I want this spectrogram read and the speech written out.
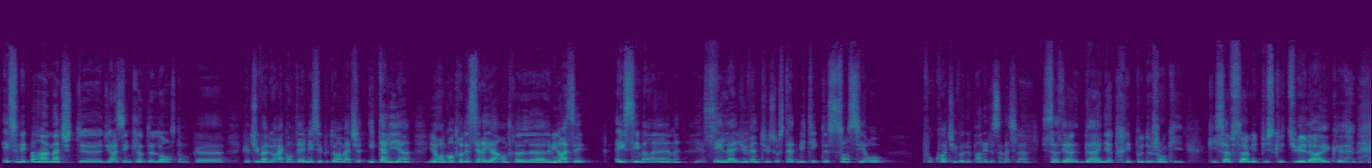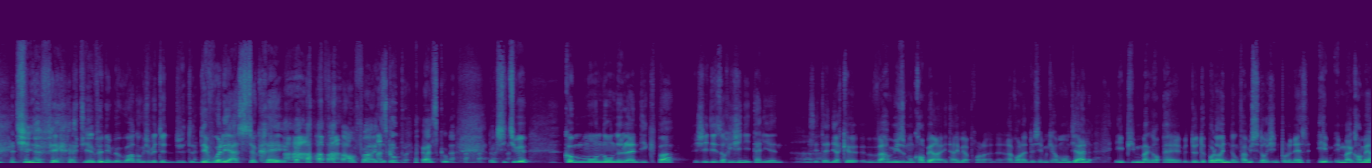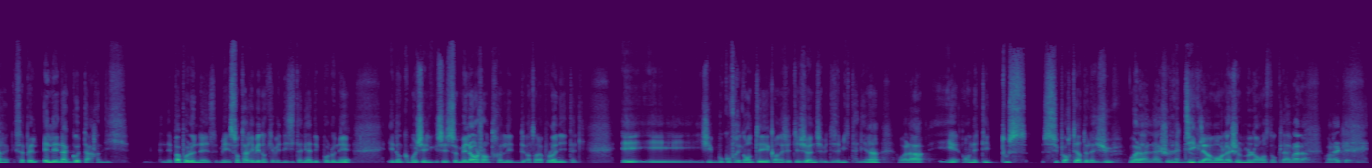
Et ce n'est pas un match du Racing Club de Lens donc, euh, que tu vas nous raconter, mais c'est plutôt un match italien, une rencontre de Serie A entre le, Milan AC, AC Milan, et la Juventus au stade mythique de San Siro. Pourquoi tu veux nous parler de ce match-là? Ça, Darren, il y a très peu de gens qui, qui savent ça, mais puisque tu es là et que tu, as fait, tu es venu me voir, donc je vais te, dévoiler un secret. Ah, enfin, un scoop. un scoop. Donc si tu veux, comme mon nom ne l'indique pas, j'ai des origines italiennes. Ah. C'est-à-dire que Varmus, mon grand-père, est arrivé avant la Deuxième Guerre mondiale, et puis ma euh, de, Pologne, donc Varmus est d'origine polonaise, et, et ma grand-mère qui s'appelle Elena Gottardi elle n'est pas polonaise, mais ils sont arrivés, donc il y avait des Italiens, des Polonais, et donc moi j'ai ce mélange entre, les entre la Pologne et l'Italie. Et, j'ai beaucoup fréquenté, quand j'étais jeune, j'avais des amis italiens, voilà, et on était tous supporter de la Juve. Voilà, là je le dis clairement, là je me lance. Donc là, voilà.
